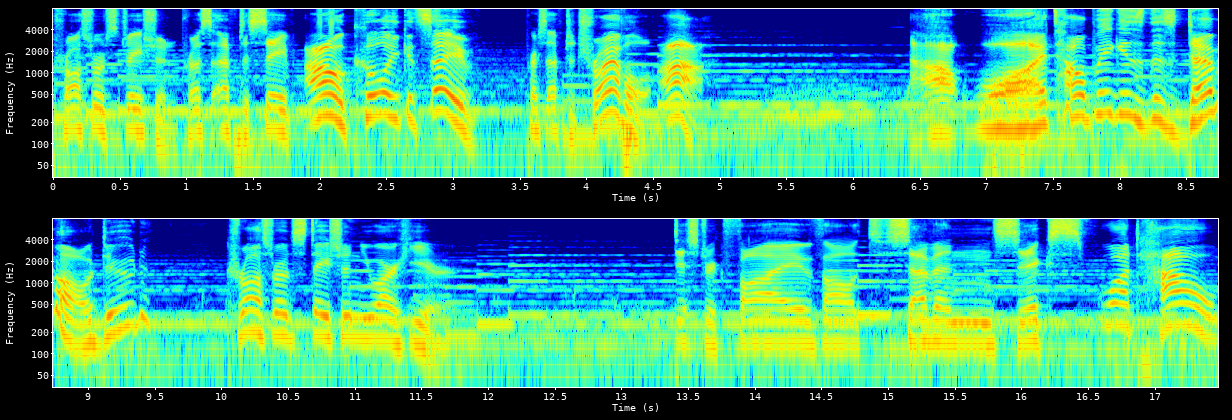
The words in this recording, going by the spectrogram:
Crossroads station. Press F to save. Oh, cool, you can save. Press F to travel. Ah. Ah, what? How big is this demo, dude? Crossroads station, you are here. District 5, Alt 7, 6. What? How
